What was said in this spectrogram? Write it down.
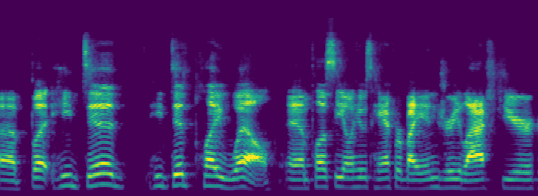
uh, but he did he did play well. And plus, you know, he was hampered by injury last year.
